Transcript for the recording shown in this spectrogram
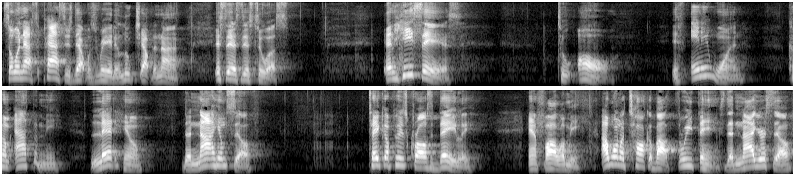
So, in that passage that was read in Luke chapter 9, it says this to us. And he says, to all. If anyone come after me, let him deny himself, take up his cross daily, and follow me. I want to talk about three things deny yourself,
